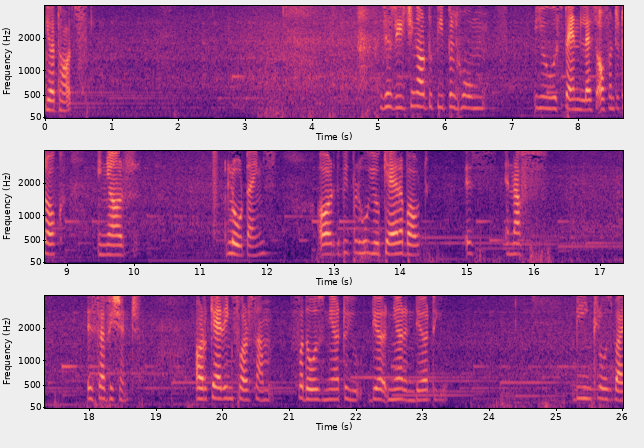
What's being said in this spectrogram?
your thoughts. Just reaching out to people whom you spend less often to talk in your low times or the people who you care about is enough is sufficient or caring for some for those near to you dear near and dear to you. Being close by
